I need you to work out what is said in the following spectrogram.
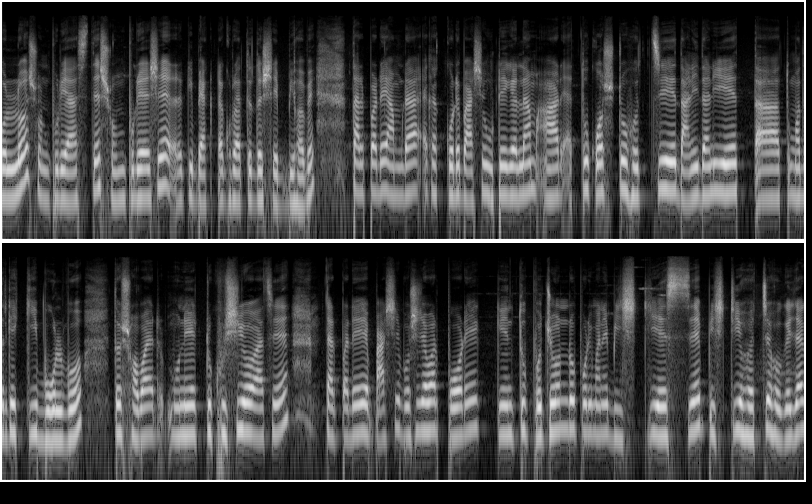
বলল, সোনপুরে আসতে। সোনপুরে এসে আর কি ব্যাগটা ঘোরাতে তো সেব্বি হবে। তারপরে আমরা এক এক করে বাসে উঠে গেলাম। আর এত কষ্ট হচ্ছে দাঁড়িয়ে দাঁড়িয়ে, তা তোমাদেরকে কি বলব? তো সবার মনে একটু খুশিও আছে। তারপরে বাসে বসে যাওয়ার পরে কিন্তু প্রচণ্ড পরিমাণে বৃষ্টি এসছে, বৃষ্টি হচ্ছে, হোগে যাক।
